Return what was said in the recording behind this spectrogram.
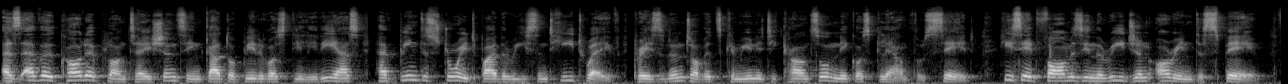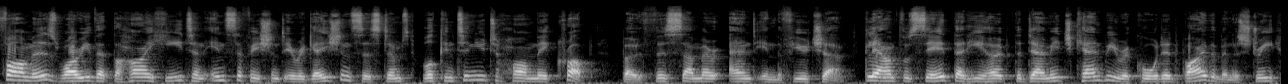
as avocado plantations in Katopyrgos Tilirias have been destroyed by the recent heat wave, President of its Community Council Nikos Kleanthous said. He said farmers in the region are in despair. Farmers worry that the high heat and insufficient irrigation systems will continue to harm their crop both this summer and in the future. Kleanthous said that he hoped the damage can be recorded by the ministry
